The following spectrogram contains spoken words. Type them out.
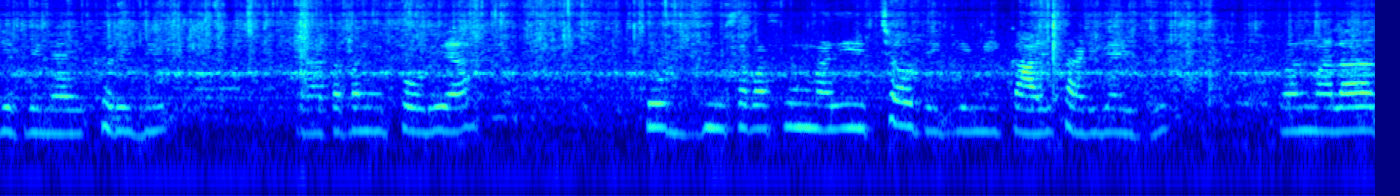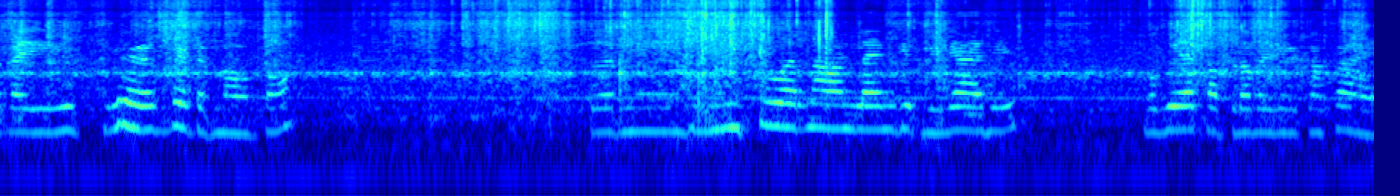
घेतलेली आहे खरेदी. आता पण फोडूया खूप दिवसापासून माझी इच्छा होती की मी काळी साडी घ्यायची. पण मला काही वेळच भेटत नव्हता. तर मी मिशोवरनं ऑनलाईन घेतलेली आहे. बघूया कपडा वगैरे कसा आहे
